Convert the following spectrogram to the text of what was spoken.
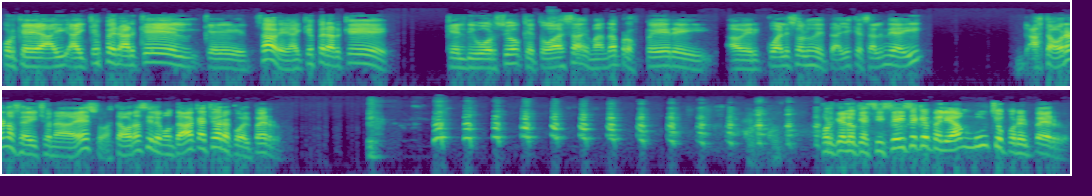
porque hay, hay que esperar que el, que, ¿sabes? Hay que esperar que, que el divorcio, que toda esa demanda prospere y a ver cuáles son los detalles que salen de ahí. Hasta ahora no se ha dicho nada de eso. Hasta ahora si le montaba cacho era con el perro. Porque lo que sí se dice es que peleaban mucho por el perro,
